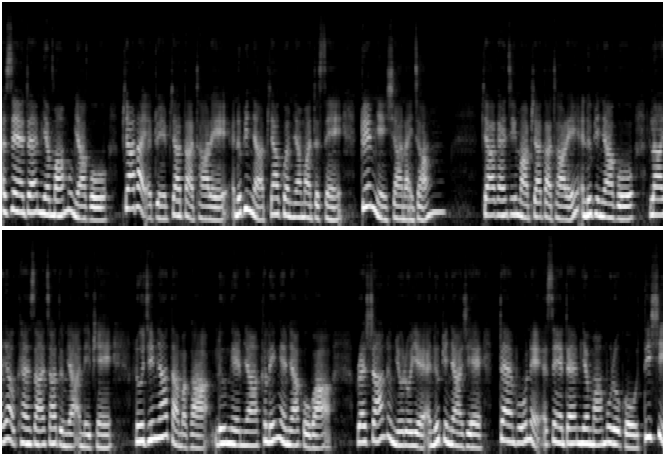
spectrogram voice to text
အစင်အတန်းမြန်မာမှုများကိုပြတိုက်အတွင်ပြသထားတဲ့အနုပညာပြကွက်များမှတဆင့်တွေ့မြင်ရှာနိုင်ကြောင်း ပြာကန်းကြီးမှာပြသထားတဲ့အမှုပညာကို လာရောက်ခန်းစားကြသူများအနေဖြင့်လူကြီးများတာမကလူငယ်များကလေးငယ်များကိုပါရုရှားလူမျိုးတို့ရဲ့အမှုပညာရဲ့တန်ဖိုးနဲ့အစဉ်အတန်းမြန်မာမှုတို့ကိုသိရှိ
